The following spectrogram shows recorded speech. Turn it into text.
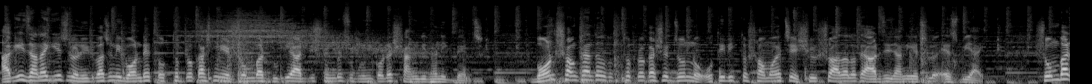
আগেই জানা গিয়েছিল, নির্বাচনী বন্ডের তথ্য প্রকাশ নিয়ে সোমবার দুটি আর্জি শুনবে সুপ্রিম কোর্টের সাংবিধানিক বেঞ্চ। বন্ড সংক্রান্ত তথ্য প্রকাশের জন্য অতিরিক্ত সময় চেয়ে শীর্ষ আদালতে আর্জি জানিয়েছিল এসবিআই। সোমবার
